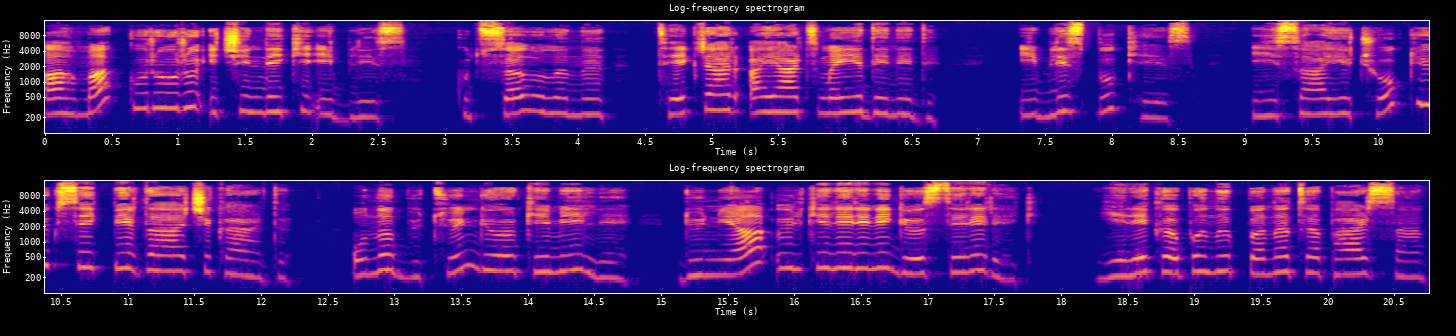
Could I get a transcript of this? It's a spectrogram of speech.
Ahmak gururu içindeki iblis, kutsal olanı tekrar ayartmayı denedi. İblis bu kez İsa'yı çok yüksek bir dağa çıkardı. Ona bütün görkemiyle dünya ülkelerini göstererek yere kapanıp bana taparsan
